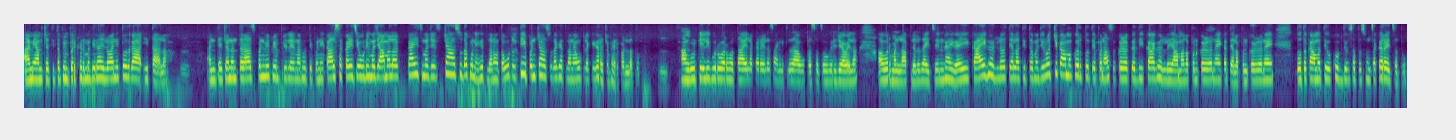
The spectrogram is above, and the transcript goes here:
आम्ही आमच्या तिथं पिंपरखेडमध्ये राहिलो आणि तो गा इथं आला आणि त्याच्यानंतर आज पण मी पिंपरीला येणार होते पण हे काल सकाळीच एवढी म्हणजे आम्हाला काहीच म्हणजे चहा सुद्धा कोणी घेतला नव्हता. उठलं ते पण चहा सुद्धा घेतला नाही उठला की घराच्या बाहेर पडला तो. आंघोळ केली गुरुवार होता आईला करायला सांगितलं जा उपासाचं वगैरे जेवायला. आवर म्हणलं आपल्याला जायचंय. घाई घाई काय घडलं त्याला तिथं म्हणजे रोजची कामं करतो ते पण असं कळ कधी का घडलंय आम्हाला पण कळलं नाही का त्याला पण कळलं नाही. तो तर कामं ते खूप दिवसापासूनचा करायचा तो.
